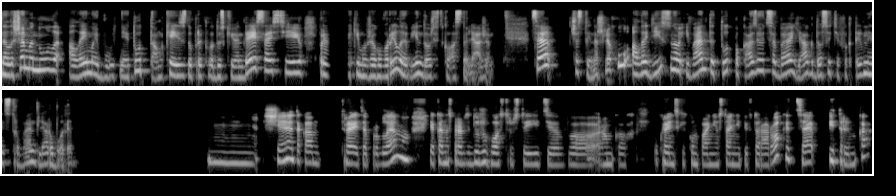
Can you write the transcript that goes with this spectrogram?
не лише минуле, але й майбутнє. Тут там кейс, до прикладу, з Q&A сесією, про який ми вже говорили, він досить класно ляже. Це частина шляху, але дійсно івенти тут показують себе як досить ефективний інструмент для роботи. Ще така третя проблема, яка насправді дуже гостро стоїть в рамках українських компаній останні півтора роки, це підтримка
